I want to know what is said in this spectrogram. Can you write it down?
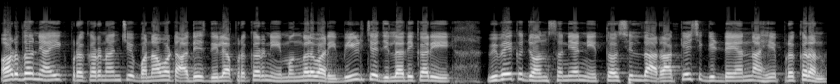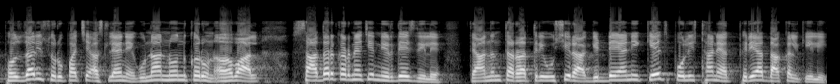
अर्धन्यायिक प्रकरणांचे बनावट आदेश दिल्याप्रकरणी मंगळवारी बीडचे जिल्हाधिकारी विवेक जॉन्सन यांनी तहसीलदार राकेश गिड्डे यांना हे प्रकरण फौजदारी स्वरूपाचे असल्याने गुन्हा नोंद करून अहवाल सादर करण्याचे निर्देश दिले. त्यानंतर रात्री उशिरा गिड्डे यांनी केज पोलीस ठाण्यात फिर्याद दाखल केली.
